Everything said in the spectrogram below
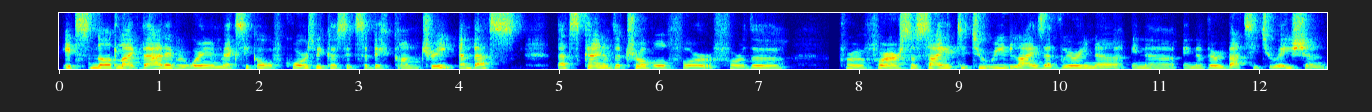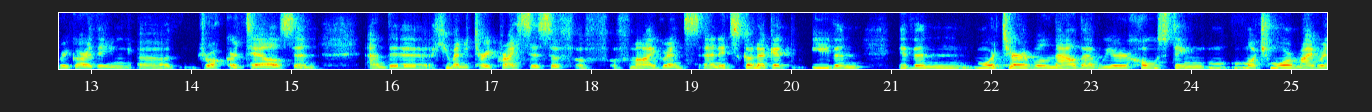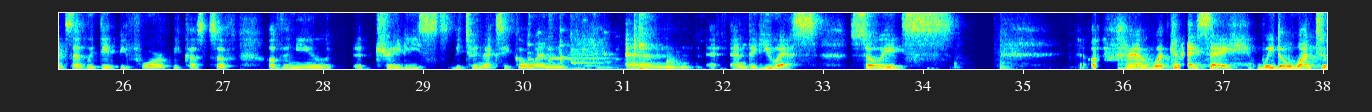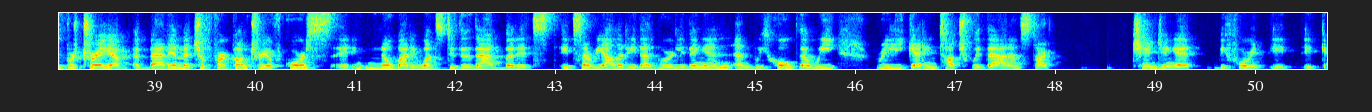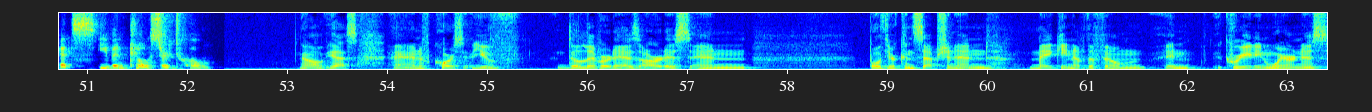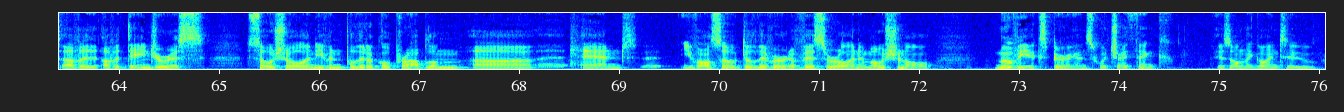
it's not like that everywhere in Mexico, of course, because it's a big country, and that's that's kind of the trouble for for the for, for our society to realize that we're in a in a in a very bad situation regarding uh, drug cartels and and the humanitarian crisis of, of, of migrants. And it's gonna get even even more terrible now that we are hosting much more migrants than we did before because of of the new uh, treaties between Mexico and and and the US so it's what can I say? We don't want to portray a, a, bad image of our country, of course. Eh, nobody wants to do that, but it's it's a reality that we're living in, and we hope that we really get in touch with that and start changing it before it, it, it gets even closer to home. No, yes. And of course, you've delivered as artists in both your conception and making of the film in creating awareness of a, of a dangerous social and even political problem. Uh, and you've also delivered a visceral and emotional movie experience, which I think is only going to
